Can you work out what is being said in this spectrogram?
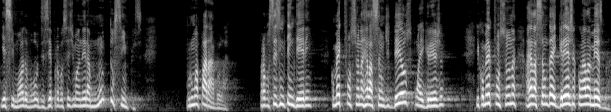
e esse modo eu vou dizer para vocês de maneira muito simples, por uma parábola, para vocês entenderem como é que funciona a relação de Deus com a igreja e como é que funciona a relação da igreja com ela mesma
